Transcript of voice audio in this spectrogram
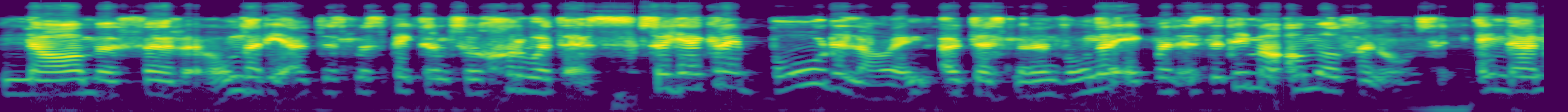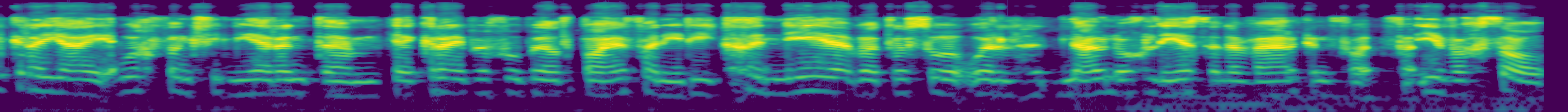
name vir omdat die autisme spektrum so groot is. So jy kry borderline autisme en wonder ek maar is dit nie maar almal van ons nie. En dan kry jy hoogfunksionerend um, jy kry byvoorbeeld baie van hierdie genee wat ons so oor nou nog lees hulle werk en vir, vir ewig sal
